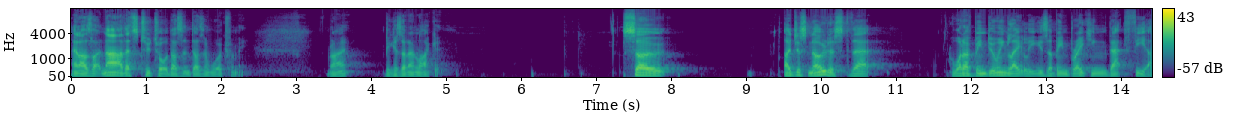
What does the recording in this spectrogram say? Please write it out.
And I was like, nah, that's too tall. Doesn't doesn't work for me, right? Because I don't like it. So I just noticed that what I've been doing lately is I've been breaking that fear.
